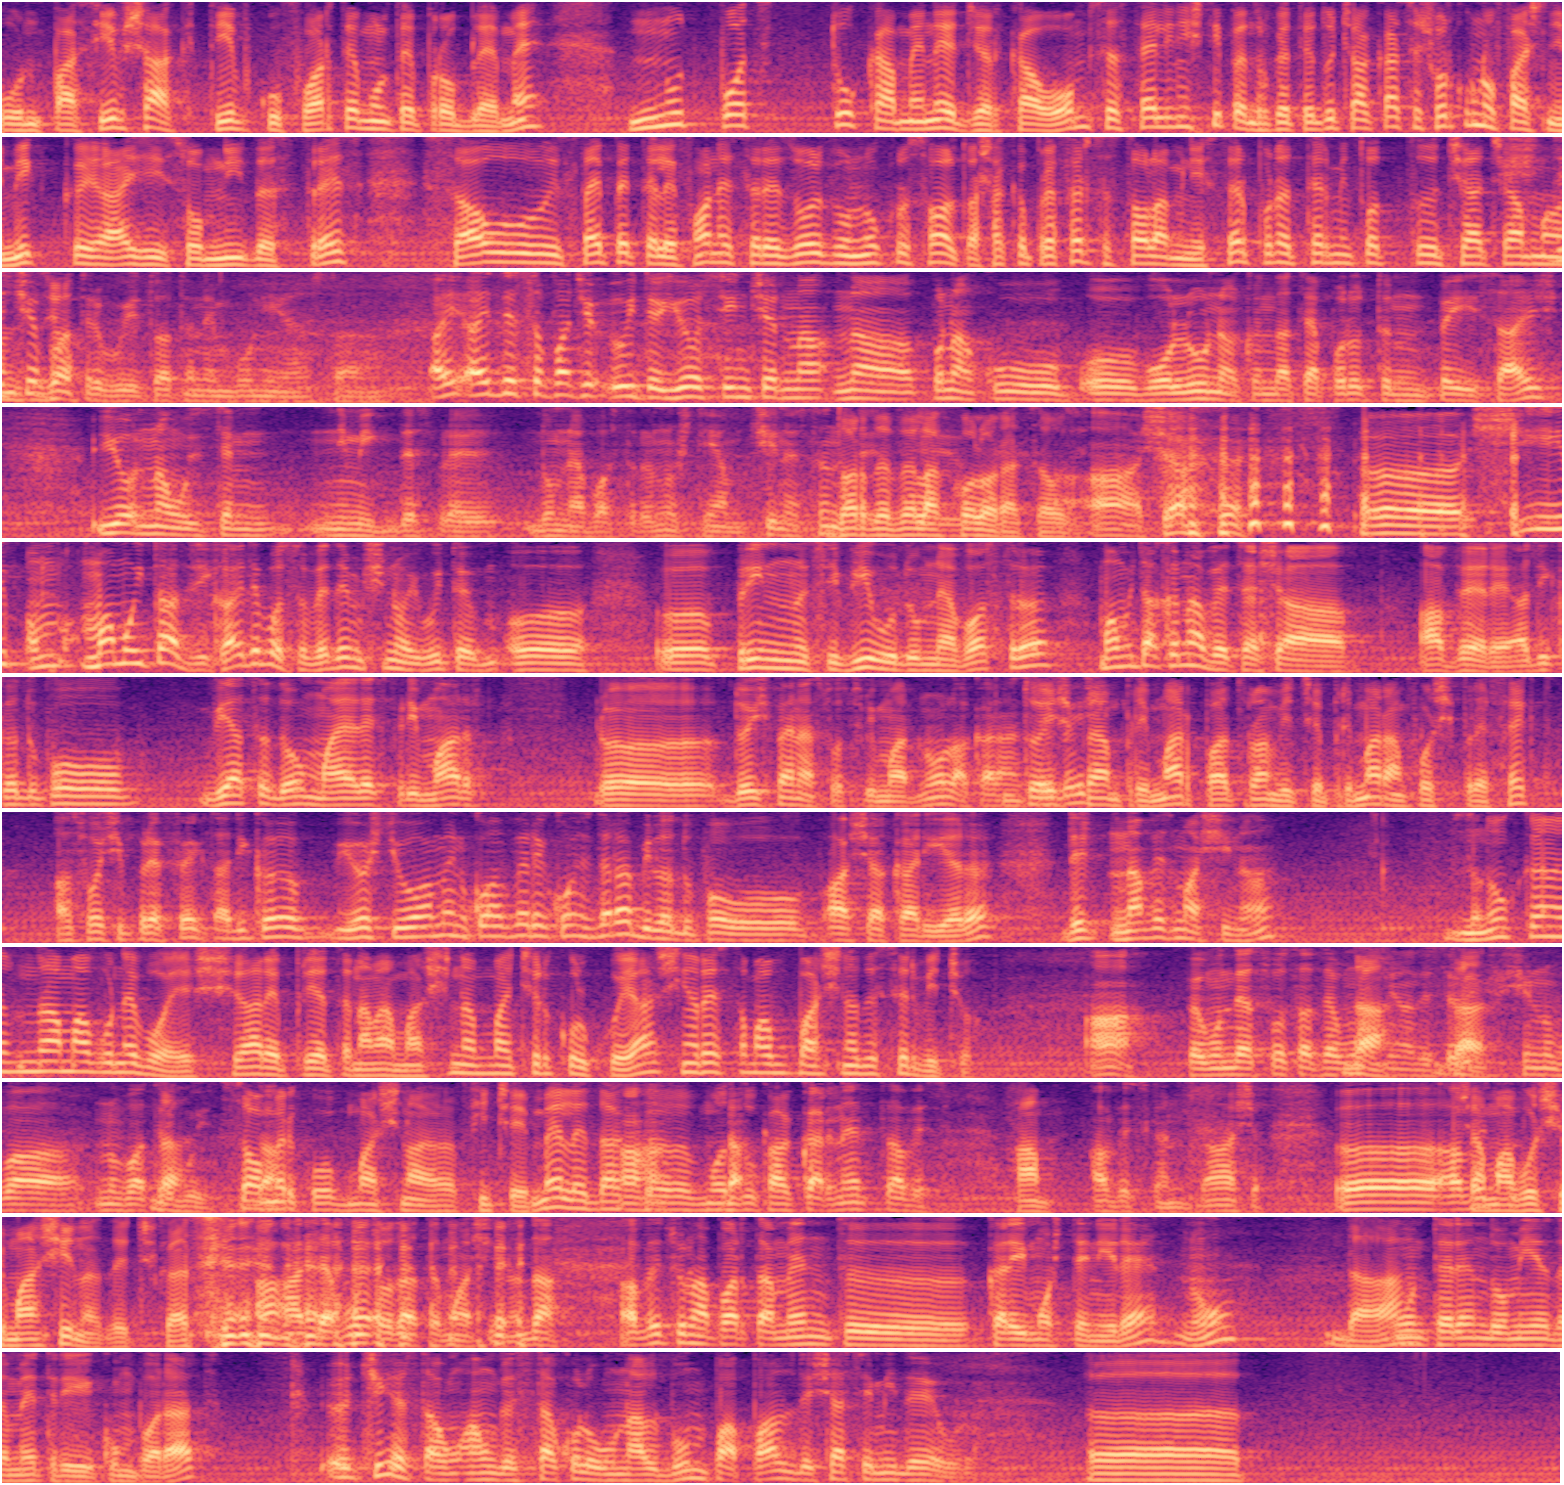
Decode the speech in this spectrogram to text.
un pasiv și activ cu foarte multe probleme, nu poți tu, ca manager, ca om, să stai liniștit, pentru că te duci acasă și oricum nu faci nimic, că ai somnii de stres sau stai pe telefoane să rezolvi un lucru sau altul. Așa că prefer să stau la minister până termin tot ceea ce am Și de ce ziua. va trebui toată nebunia asta? Hai, haideți să facem... Uite, eu sincer, n-a, n-a, până cu o, o lună când ați apărut în peisaj, eu n-auzisem nimic despre dumneavoastră, nu știam cine sunteți. Doar de Vela Color ați auzit. A, așa. uh, și m- m-am uitat, zic, haide bă, să vedem și noi. Uite, uh, uh, prin CV-ul dumneavoastră, m-am uitat că n-aveți așa avere. Adică după o viață de om, mai ales primar, uh, 12 ani ați fost primar, nu? La Caransebeș? 12 ani primar, 4 ani viceprimar, am fost și prefect. Ați fost și prefect, adică eu știu oameni cu avere considerabilă după o așa carieră. Deci n-aveți mașină? Nu că nu am avut nevoie și are prietena mea mașină, mai circul cu ea și în rest am avut mașină de serviciu. A, pe unde ați fost ați avut Da, mașină de serviciu da. și nu va, nu va Da. trebui. Sau merg cu mașina fiicei mele dacă Aha, mă da. duc acasă. Carnet aveți? Am. Aveți carnet, da, așa. Uh, Și am avut și mașină, deci ca să... A, ați avut odată mașină, da. Aveți un apartament uh, care e moștenire, nu? Da. Un teren de 1000 de metri cumpărat. Uh, Ce e ăsta? Am găsit acolo un album papal de 6000 de euro. Uh,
